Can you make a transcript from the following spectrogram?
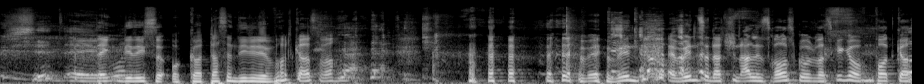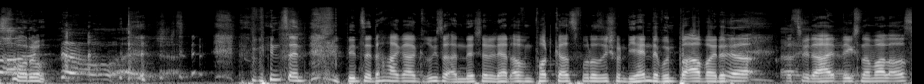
Shit, ey. Denken die sich so, oh Gott, das sind die, die den Podcast machen? Herr Vincent hat schon alles rausgeholt, was ging auf dem Podcast-Foto. No, Alter. Vincent, Vincent Hager, Grüße an der Stelle, der hat auf dem Podcast-Foto sich schon die Hände wund bearbeitet. Ja. Das sieht wieder halbwegs normal aus.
